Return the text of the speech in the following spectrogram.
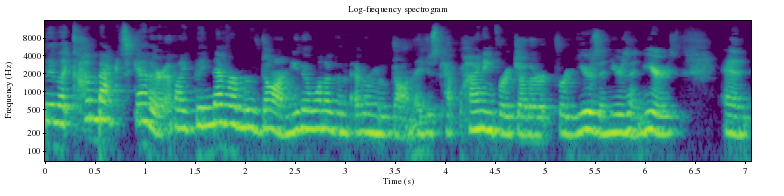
they like come back together. Like they never moved on. Neither one of them ever moved on. They just kept pining for each other for years and years and years and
